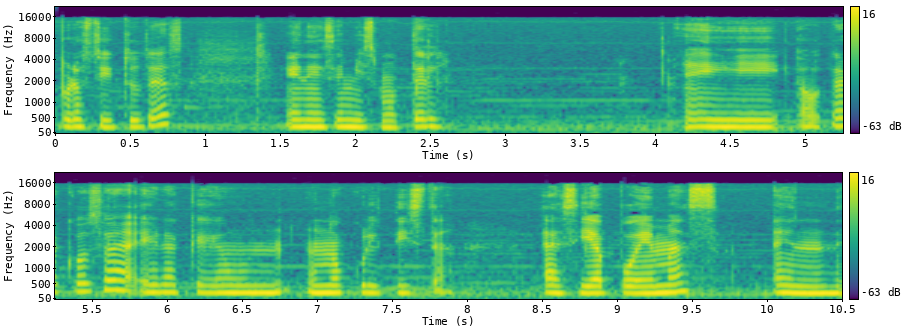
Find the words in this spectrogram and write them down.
prostitutas en ese mismo hotel. Y otra cosa era que un, un ocultista hacía poemas en,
